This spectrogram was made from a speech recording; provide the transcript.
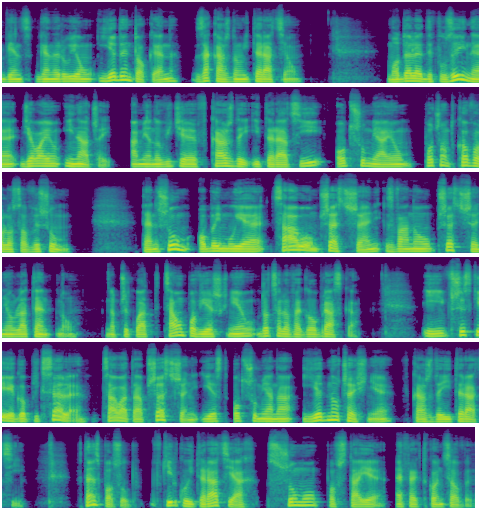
więc generują jeden token za każdą iteracją. Modele dyfuzyjne działają inaczej, a mianowicie w każdej iteracji odszumiają początkowo losowy szum. Ten szum obejmuje całą przestrzeń zwaną przestrzenią latentną, przykład całą powierzchnię docelowego obrazka. I wszystkie jego piksele, cała ta przestrzeń jest odszumiana jednocześnie w każdej iteracji. W ten sposób w kilku iteracjach z szumu powstaje efekt końcowy.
